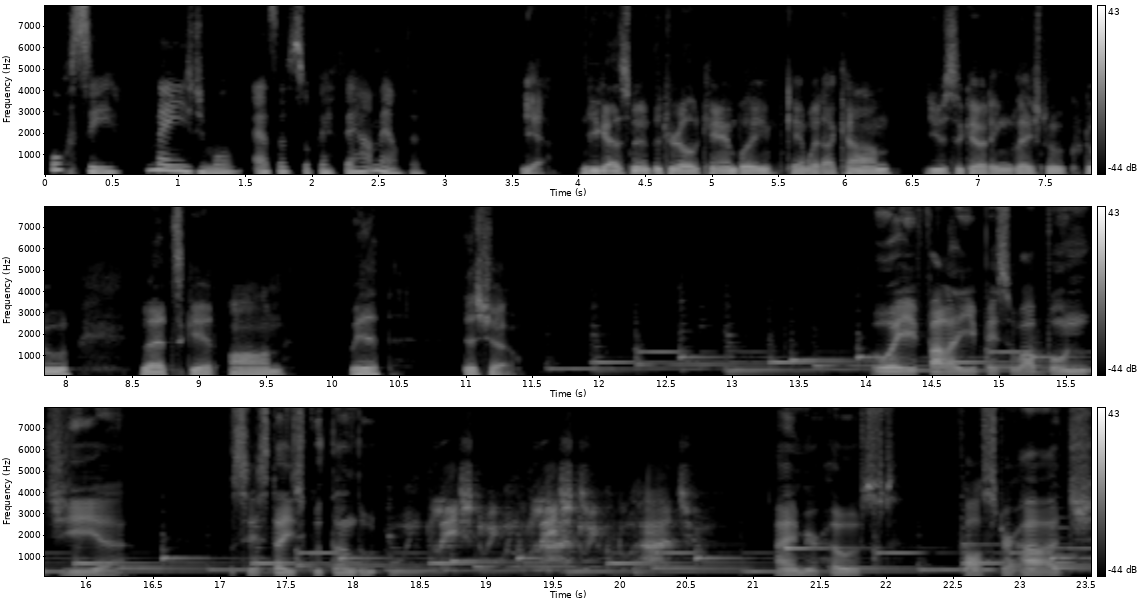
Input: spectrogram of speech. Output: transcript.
por si mesmo essa super ferramenta. Yeah. You guys know the drill, Cambly, Cambly.com. Use the code English no Cru. Let's get on with the show. Oi, fala aí pessoal, bom dia. Você está escutando o Inglês no Inglês no Rádio. I am your host, Foster Hodge.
